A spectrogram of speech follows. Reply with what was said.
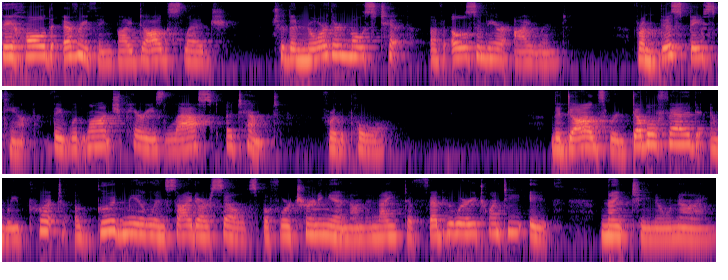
They hauled everything by dog sledge to the northernmost tip of Ellesmere Island. From this base camp, they would launch Peary's last attempt for the pole. The dogs were double fed, and we put a good meal inside ourselves before turning in on the night of February 28, 1909.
